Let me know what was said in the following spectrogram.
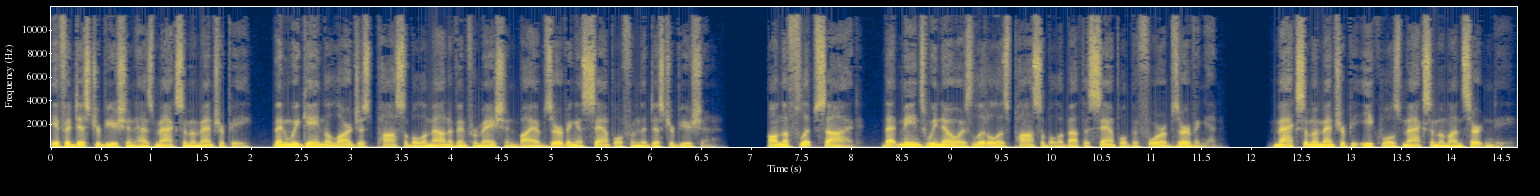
if a distribution has maximum entropy, then we gain the largest possible amount of information by observing a sample from the distribution. On the flip side, that means we know as little as possible about the sample before observing it. Maximum entropy equals maximum uncertainty.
